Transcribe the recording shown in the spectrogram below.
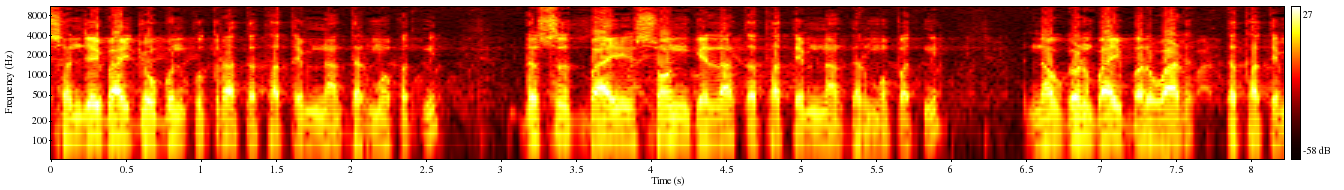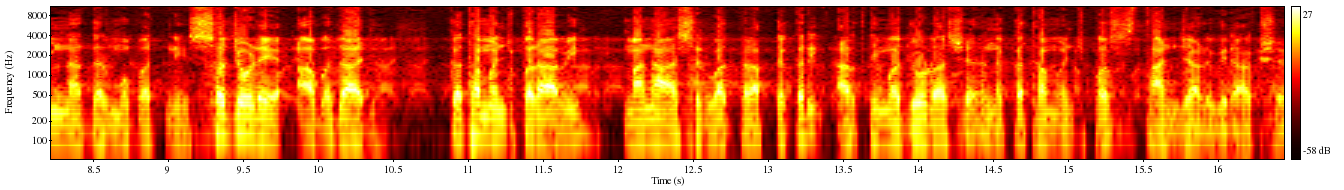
સંજયભાઈ જોબન પુત્રા તથા તેમના ધર્મપત્ની દશરથભાઈ સોનગેલા તથા તેમના ધર્મપત્ની, નવગણભાઈ ભરવાડ તથા તેમના ધર્મપત્ની, સજોડે આ બધા જ કથામંચ પર આવી, માના આશીર્વાદ પ્રાપ્ત કરી, આરતીમાં જોડાશે અને કથામંચ પર સ્થાન જાળવી રાખશે.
